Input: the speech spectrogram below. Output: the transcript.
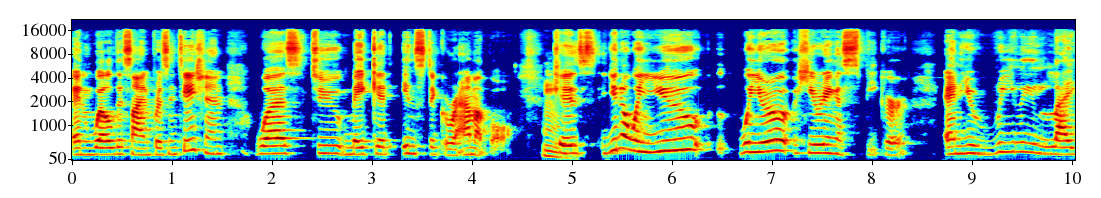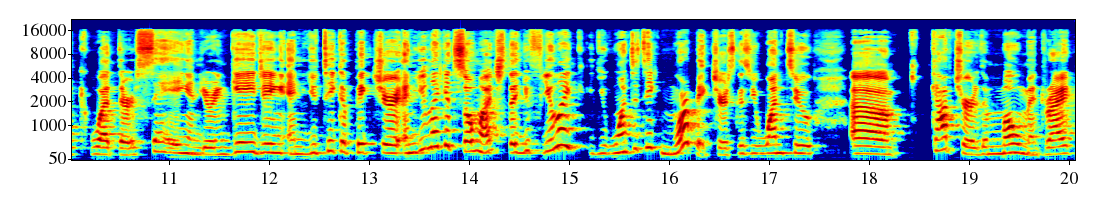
and well designed presentation was to make it instagrammable. Because mm. you know when you when you're hearing a speaker and you really like what they're saying and you're engaging and you take a picture and you like it so much that you feel like you want to take more pictures because you want to um, capture the moment, right?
